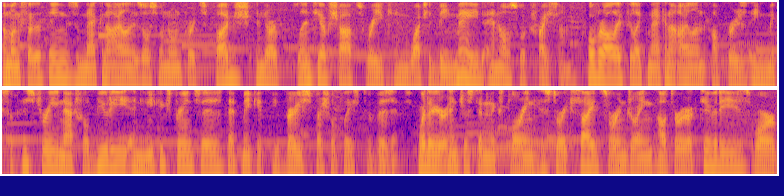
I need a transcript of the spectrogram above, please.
Amongst other things, Mackinac Island is also known for its fudge, and there are plenty of shops where you can watch it being made and also try some. Overall, I feel like Mackinac Island offers a mix of history, natural beauty, and unique experiences that make it a very special place to visit. Whether you're interested in exploring historic sites or enjoying outdoor activities or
